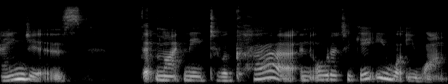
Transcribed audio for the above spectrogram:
changes that might need to occur in order to get you what you want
